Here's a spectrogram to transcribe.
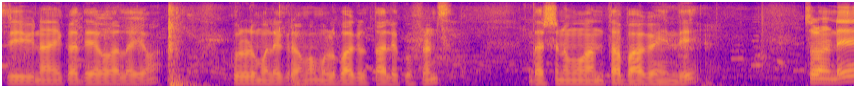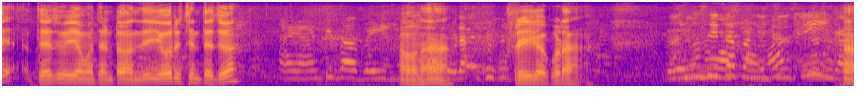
శ్రీ వినాయక దేవాలయం కురుడుమలై గ్రామం ములబాగిల్ తాలూకు ఫ్రెండ్స్. దర్శనము అంతా బాగా అయింది చూడండి తేజు ఏమో తింటా ఉంది. ఎవరు ఇచ్చింది తేజు? అవునా? ఫ్రీగా కూడా. ఆ,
